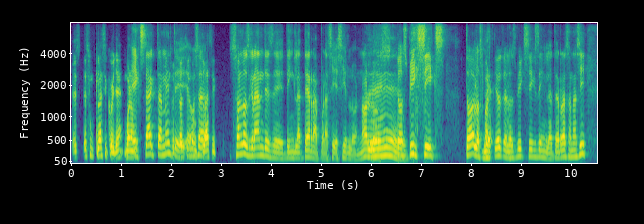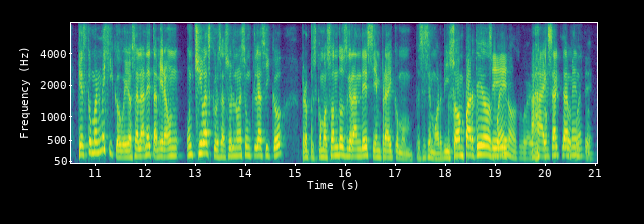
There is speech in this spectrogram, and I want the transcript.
Es, un clásico ya. Bueno, Exactamente. O sea, son los grandes de, Inglaterra, por así decirlo, ¿no? Los, los Big Six. Todos los partidos de los Big Six de Inglaterra son así. Que es como en México, güey. O sea, la neta, mira, un, un Chivas Cruz Azul no es un clásico, pero pues como son dos grandes, siempre hay como pues ese morbito. Son partidos buenos, güey. Ajá, exactamente.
